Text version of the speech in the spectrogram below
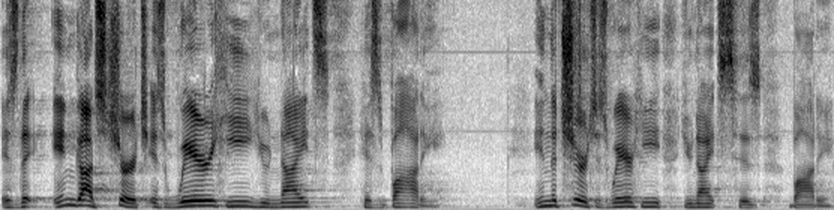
is that in God's church is where He unites His body. In the church is where He unites His body.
